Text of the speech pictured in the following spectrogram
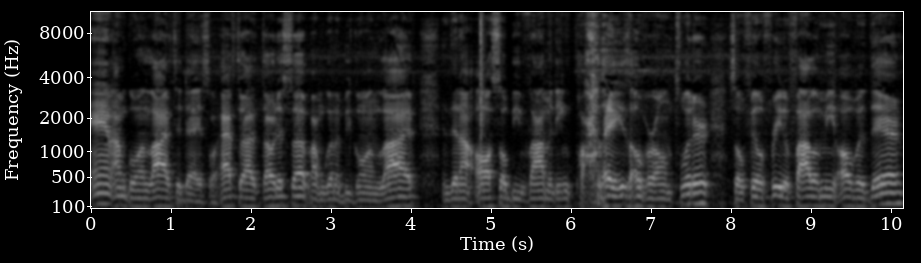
and I'm going live today. So after I throw this up, I'm going to be going live. And then I'll also be vomiting parlays over on Twitter. So feel free to follow me over there.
